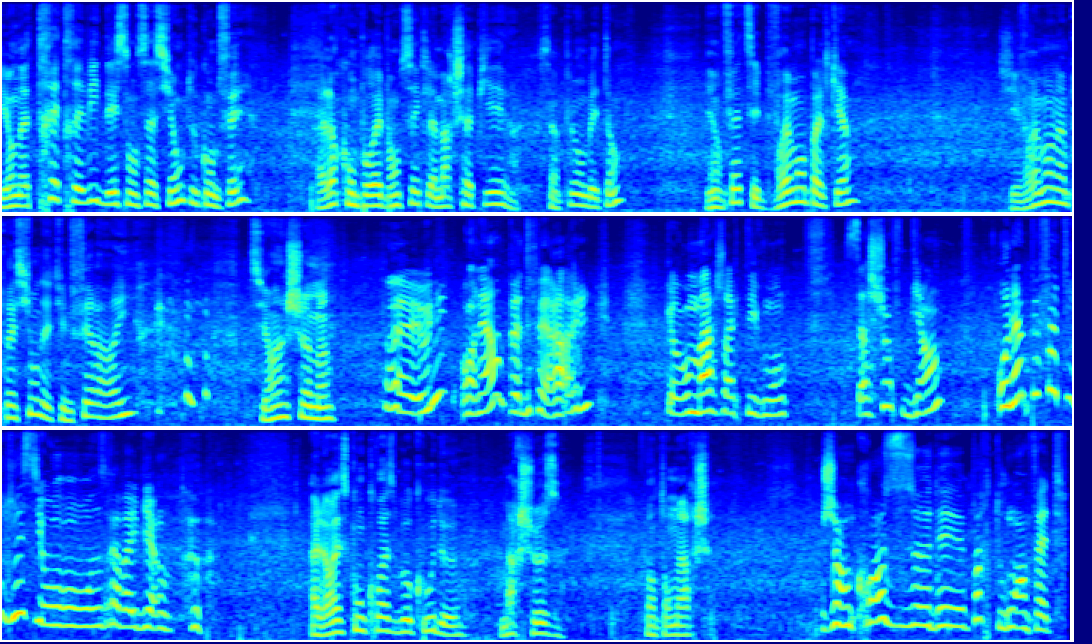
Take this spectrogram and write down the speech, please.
Et on a très très vite des sensations, tout compte fait. Alors qu'on pourrait penser que la marche à pied, c'est un peu embêtant. Et en fait, c'est vraiment pas le cas. J'ai vraiment l'impression d'être une Ferrari sur un chemin. Ouais, oui, on est un peu de Ferrari quand on marche activement. Ça chauffe bien. On est un peu fatigué si on travaille bien. Alors, est-ce qu'on croise beaucoup de marcheuses quand on marche? J'en croise des partout en fait.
